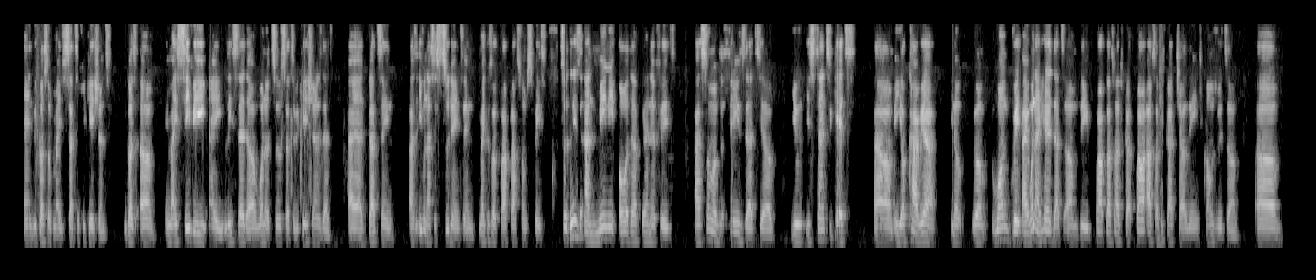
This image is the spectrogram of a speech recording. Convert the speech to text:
and because of my certifications. Because um, in my CV, I listed uh, one or two certifications that I had gotten as even as a student in Microsoft Power Platform space. So these and many other benefits are some of the things that uh, you you stand to get um, in your career. You know, um, one great. I when I heard that um, the Power Platform Africa, Power Apps Africa Challenge comes with um, um,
